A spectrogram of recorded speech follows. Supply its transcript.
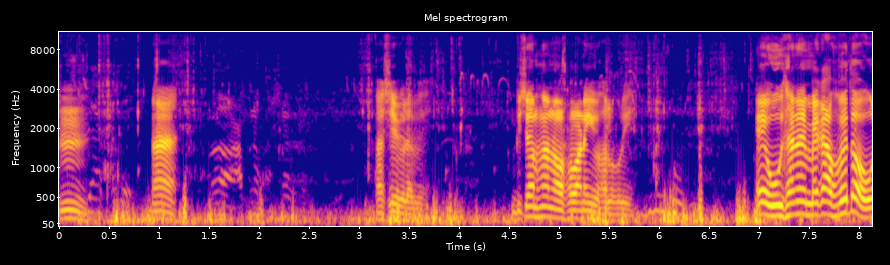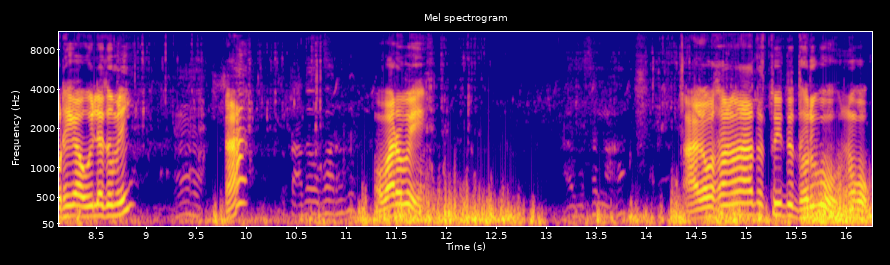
হুম হ্যাঁ। ভাসিয়ে বেড়াবে। বিচনখান অথবা নাকি ভালো করে। এ ওইখানে মেকআপ হবে তো ওঠিকা উইলে তুমি? হ্যাঁ? ওভার হবে? আগে বছর না তুই তো ধরব নগক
